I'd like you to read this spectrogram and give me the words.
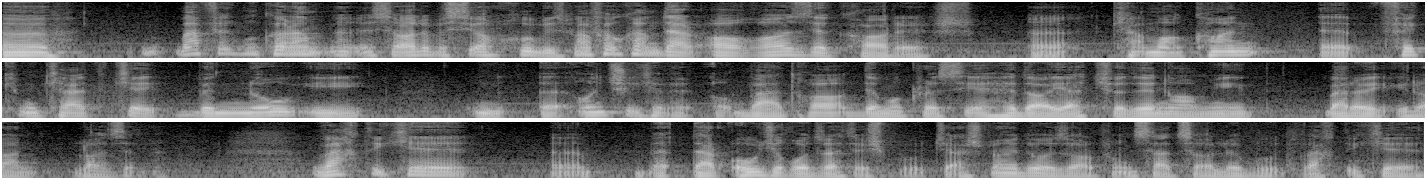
من فکر می‌کنم سوال بسیار خوبی است. من فکر می‌کنم در آغاز کارش کماکان فکر می‌کرد که به نوعی آنچه که بعدها دموکراسی هدایت شده نامید برای ایران لازمه. وقتی که در اوج قدرتش بود جشنهای 2500 ساله بود وقتی که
